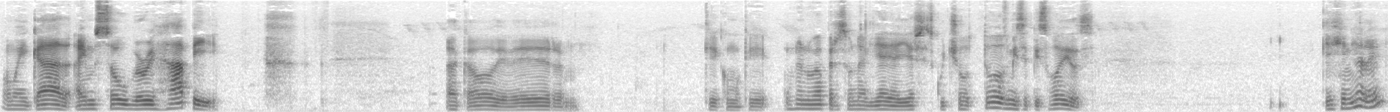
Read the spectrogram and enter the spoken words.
Oh my god, I'm so very happy. Acabo de ver que como que una nueva persona el día de ayer se escuchó todos mis episodios. Qué genial, ¿eh?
